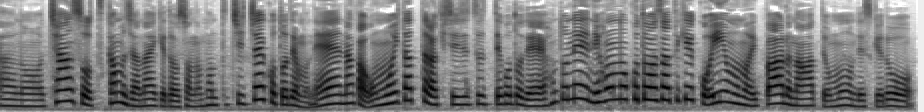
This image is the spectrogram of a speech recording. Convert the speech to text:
あの、チャンスをつかむじゃないけど、その本当ちっちゃいことでもね、なんか思い立ったら吉日ってことで、本当ね、日本のことわざって結構いいものいっぱいあるなって思うんですけど、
